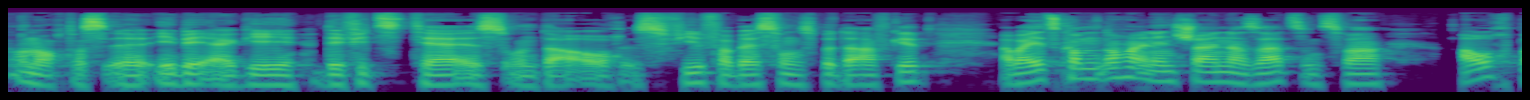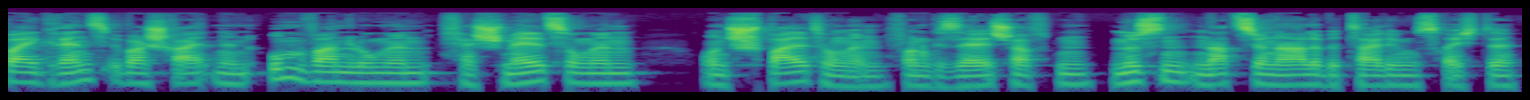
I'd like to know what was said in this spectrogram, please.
und auch das äh, EBRG defizitär ist und da auch es viel Verbesserungsbedarf gibt. Aber jetzt kommt noch ein entscheidender Satz und zwar auch bei grenzüberschreitenden Umwandlungen, Verschmelzungen und Spaltungen von Gesellschaften müssen nationale Beteiligungsrechte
